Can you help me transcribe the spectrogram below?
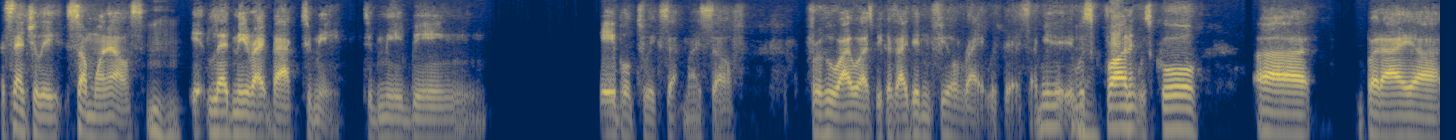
essentially someone else, Mhm. it led me right back to me, to me being able to accept myself for who I was because I didn't feel right with this. I mean, it, it was fun, it was cool, uh, but I uh,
